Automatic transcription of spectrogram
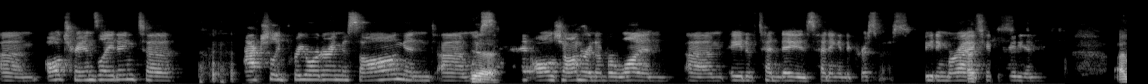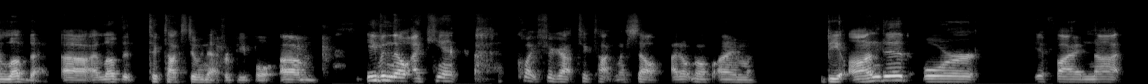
um, all translating to actually pre-ordering the song and um, we yeah. all genre number one um, eight of ten days heading into christmas beating mariah carey i love that uh, i love that tiktok's doing that for people um, even though i can't quite figure out tiktok myself i don't know if i'm beyond it or if i'm not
